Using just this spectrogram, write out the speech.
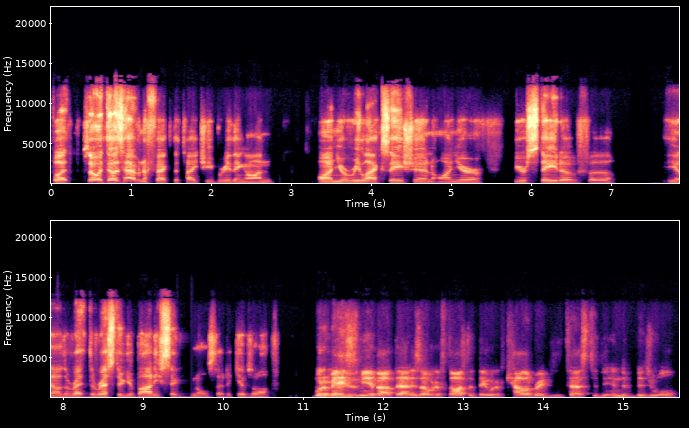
but so it does have an effect, the Tai Chi breathing on on your relaxation, on your your state of uh, you know the re- the rest of your body signals that it gives off. What amazes me about that is I would have thought that they would have calibrated the test to the individual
